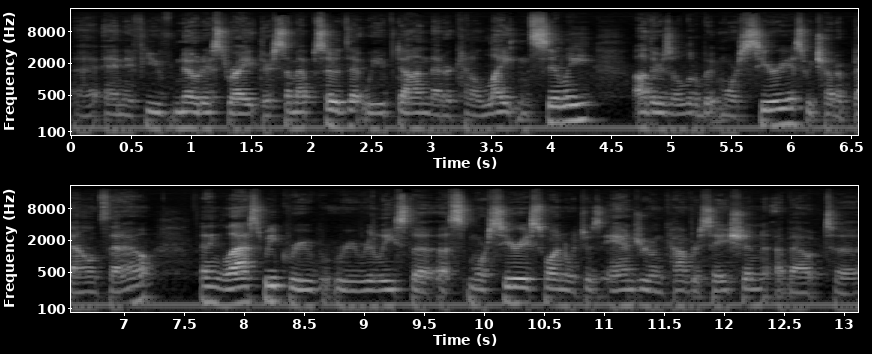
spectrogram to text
Uh, and if you've noticed, right, there's some episodes that we've done that are kind of light and silly, others a little bit more serious. We try to balance that out. I think last week we, we released a, a, more serious one, which was Andrew in conversation about uh,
